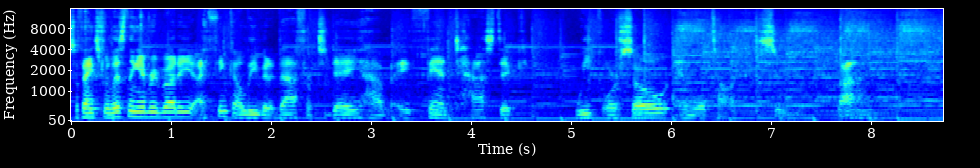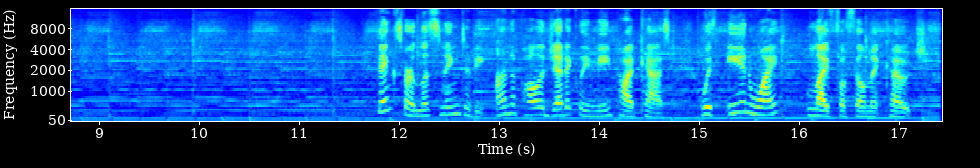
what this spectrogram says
So thanks for listening, everybody. I think I'll leave it at that for today. Have a fantastic week or so, and we'll talk soon. Bye. Thanks for listening to the Unapologetically Me podcast with Ian White, Life Fulfillment Coach.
